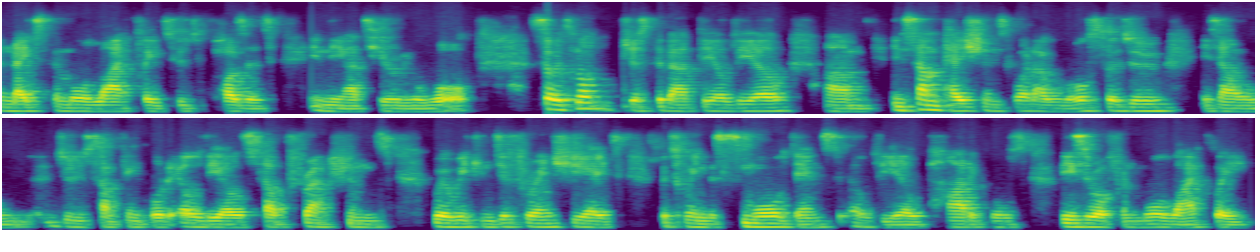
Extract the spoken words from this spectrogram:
and makes them more likely to deposit in the arterial wall. So it's not just about the LDL. Um, in some patients, what I will also do is I will do something called LDL subfractions, where we can differentiate between the small, dense LDL particles. These are often more likely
